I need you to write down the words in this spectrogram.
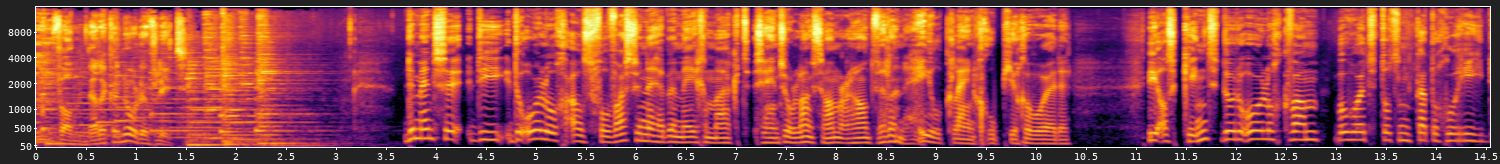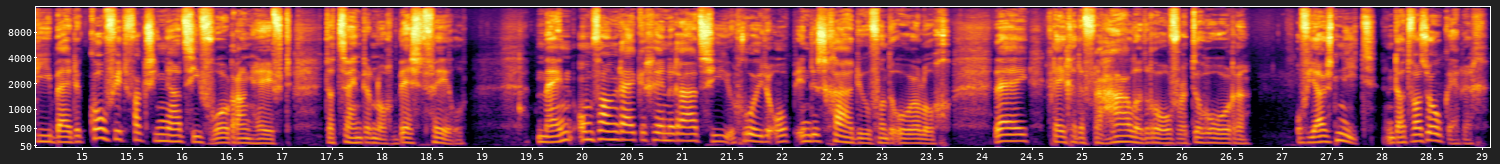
van Nelke Noordervliet. De mensen die de oorlog als volwassenen hebben meegemaakt... zijn zo langzamerhand wel een heel klein groepje geworden. Wie als kind door de oorlog kwam... behoort tot een categorie die bij de covid-vaccinatie voorrang heeft. Dat zijn er nog best veel. Mijn omvangrijke generatie groeide op in de schaduw van de oorlog. Wij kregen de verhalen erover te horen. Of juist niet, dat was ook erg.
